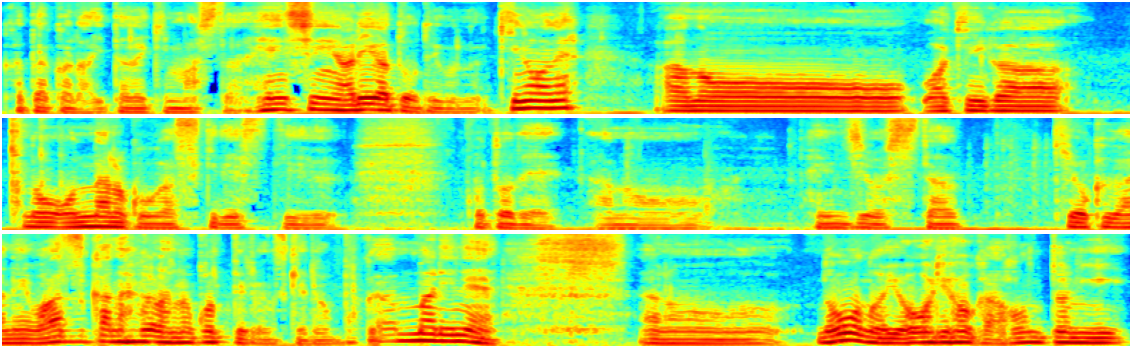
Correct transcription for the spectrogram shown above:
方からいただきました。返信ありがとうということで、昨日ね、あのー、脇がの女の子が好きですっていうことで、あのー返事をした記憶がね、わずかながら残ってるんですけど、僕あんまりね、あの、脳の容量が本当に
